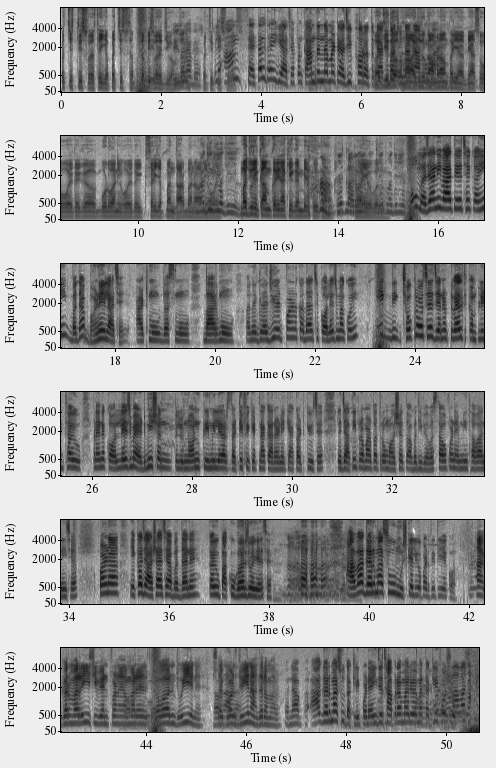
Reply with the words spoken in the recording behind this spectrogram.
પચીસ ત્રીસ વર્ષ થઈ ગયા પચીસ છવ્વીસ વર્ષ જીવો સમજો ને. પચીસ ત્રીસ આમ સેટલ થઈ ગયા છે પણ કામ ધંધા માટે હજી ફરો તમે હજી તો હા હજી તો ગામડામાં ફરી ભેંસો હોય કંઈક બોડવાની હોય કંઈક સરી જપન ધાર બનાવવાની હોય. મજૂરી કામ કરી નાખીએ ગમે તે કોઈ પણ એવું બધું. બહુ મજાની વાત એ છે કે અહીં બધા ભણેલા છે. આઠમું દસમું બારમું અને ગ્રેજ્યુએટ પણ કદાચ કોલેજમાં કોઈ એક છોકરો છે જેનું ટ્વેલ્થ કમ્પ્લીટ થયું પણ એને કોલેજમાં એડમિશન પેલું નોન ક્રિમિલિયર સર્ટિફિકેટના કારણે ક્યાંક અટક્યું છે. એટલે જાતિ પ્રમાણપત્રો મળશે તો આ બધી વ્યવસ્થાઓ પણ એમની થવાની છે. પણ એક જ આશા છે આ બધાને કયું પાકું ઘર જોઈએ છે. આવા ઘરમાં શું મુશ્કેલીઓ પડતી હતી એ કહો. આ ઘરમાં રહીએ છીએ બેન પણ અમારે હવાનું જોઈએ ને સગવડ જોઈએ ને આધાર અમારા. અને આ- ઘરમાં શું તકલીફ પડે? અહીં જે છાપરા માર્યો એમાં તકલીફો શું?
